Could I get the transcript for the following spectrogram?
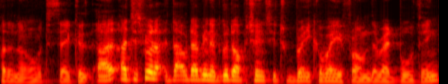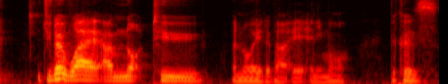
I don't know what to say because I, I just feel like that would have been a good opportunity to break away from the Red Bull thing. Do you know of- why I'm not too annoyed about it anymore? Because,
